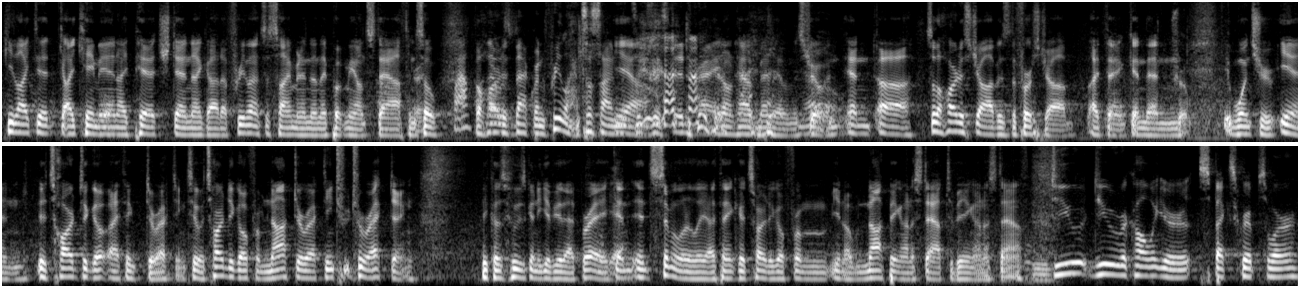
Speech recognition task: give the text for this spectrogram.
he liked it. I came in, I pitched, and I got a freelance assignment, and then they put me on staff. And so Wow. the That was hardest back when freelance assignments yeah. existed. They don't have many of them. It's true. And, and uh, so the hardest job is the first job, I think. And then it- once you're in, it's hard to go. I think directing too. It's hard to go from not directing to directing. Because who's going to give you that break? Yeah. And, and similarly, I think it's hard to go from you know not being on a staff to being on a staff. Do you do you recall what your spec scripts were?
